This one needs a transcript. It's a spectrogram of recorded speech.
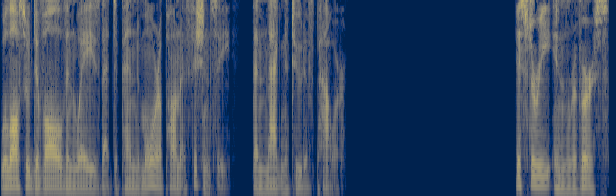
will also devolve in ways that depend more upon efficiency than magnitude of power. History in Reverse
